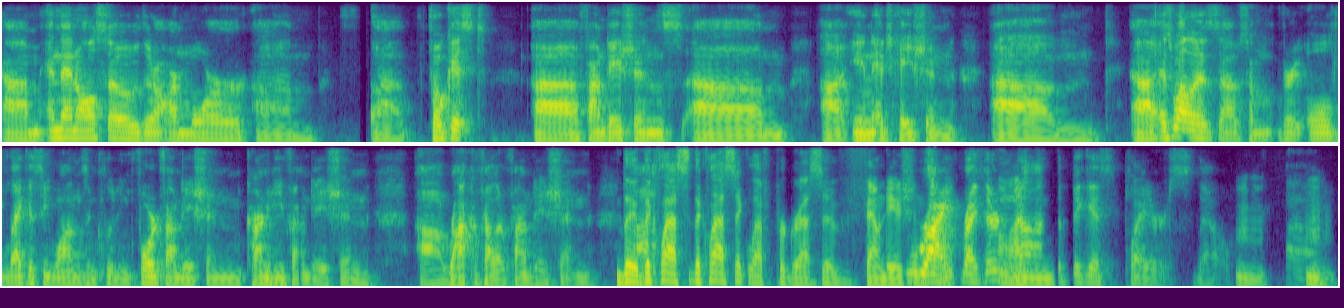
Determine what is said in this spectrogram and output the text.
Uh, um, and then also there are more um, uh, focused uh, foundations um, in education. Um, uh, as well as uh, some very old legacy ones, including Ford Foundation, Carnegie Foundation, uh, Rockefeller Foundation. The the Uh, class the classic left progressive foundation. Right, right. They're on- not the biggest players, though. hmm Um,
